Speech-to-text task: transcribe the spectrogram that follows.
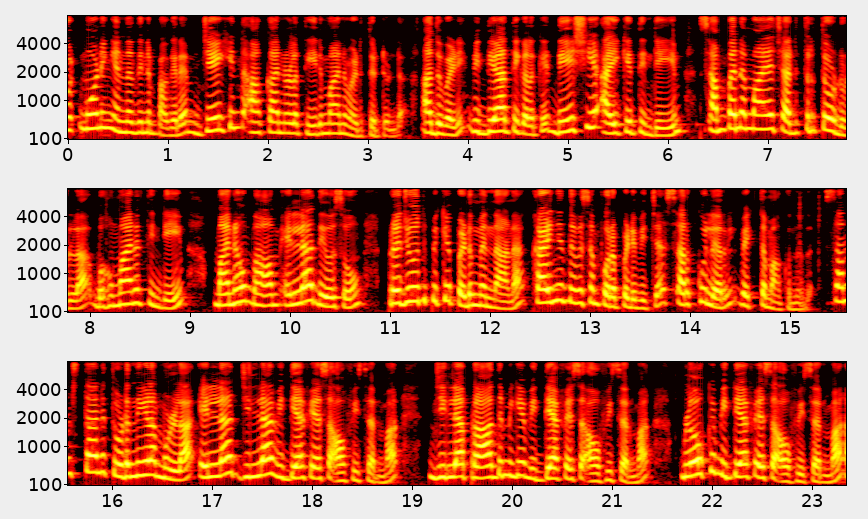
ഗുഡ് മോർണിംഗ് എന്നതിന് പകരം ജയ്ഹിന്ദ് ആക്കാനുള്ള തീരുമാനമെടുത്തിട്ടുണ്ട് അതുവഴി വിദ്യാർത്ഥികൾക്ക് ദേശീയ ഐക്യത്തിന്റെയും സമ്പന്നമായ ചരിത്രത്തോടുള്ള ബഹുമാനത്തിന്റെയും മനോഭാവം എല്ലാ ദിവസവും പ്രചോദിപ്പിക്കപ്പെടുമെന്നാണ് കഴിഞ്ഞ ദിവസം പുറപ്പെടുവിച്ച സർക്കുലറിൽ വ്യക്തമാക്കുന്നത്. സംസ്ഥാനത്തുടനീളമുള്ള എല്ലാ ജില്ലാ വിദ്യാഭ്യാസ ഓഫീസർമാർ ജില്ലാ പ്രാഥമിക വിദ്യാഭ്യാസ ഓഫീസർമാർ ബ്ലോക്ക് വിദ്യാഭ്യാസ ഓഫീസർമാർ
